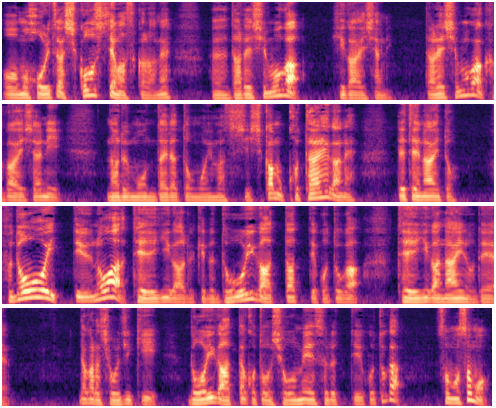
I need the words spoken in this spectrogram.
もう法律は施行してますからね、えー、誰しもが被害者に、誰しもが加害者になる問題だと思いますし、しかも答えがね、出てないと。不同意っていうのは定義があるけど、同意があったってことが定義がないので、だから正直、同意があったことを証明するっていうことが、そもそも、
